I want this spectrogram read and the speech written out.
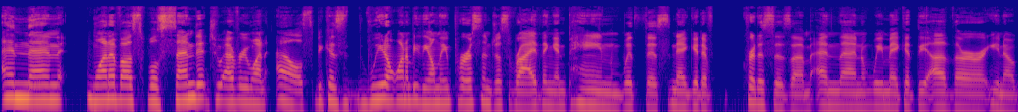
and then one of us will send it to everyone else because we don't want to be the only person just writhing in pain with this negative criticism and then we make it the other you know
